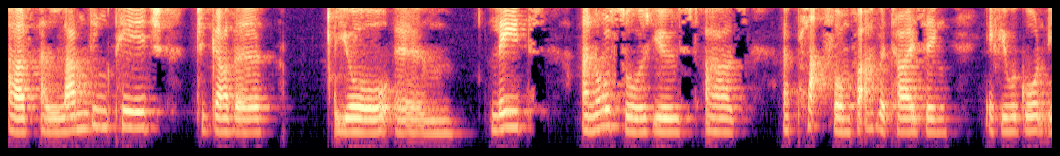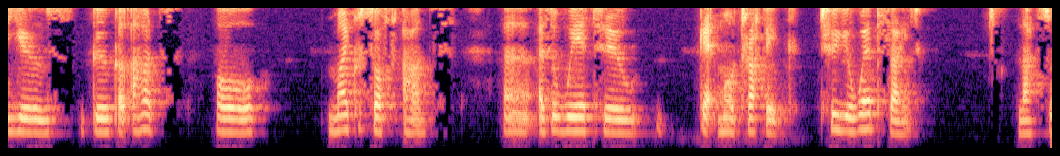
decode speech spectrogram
as a landing page to gather your um, leads and also used as a platform for advertising if you were going to use Google Ads or Microsoft Ads uh, as a way to get more traffic to your website. That's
